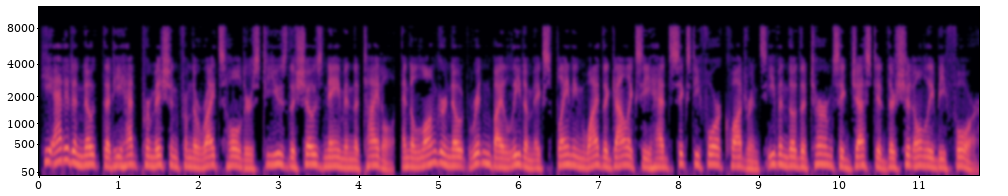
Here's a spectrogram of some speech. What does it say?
He added a note that he had permission from the rights holders to use the show's name in the title, and a longer note written by Leedom explaining why the galaxy had 64 quadrants even though the term suggested there should only be four.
